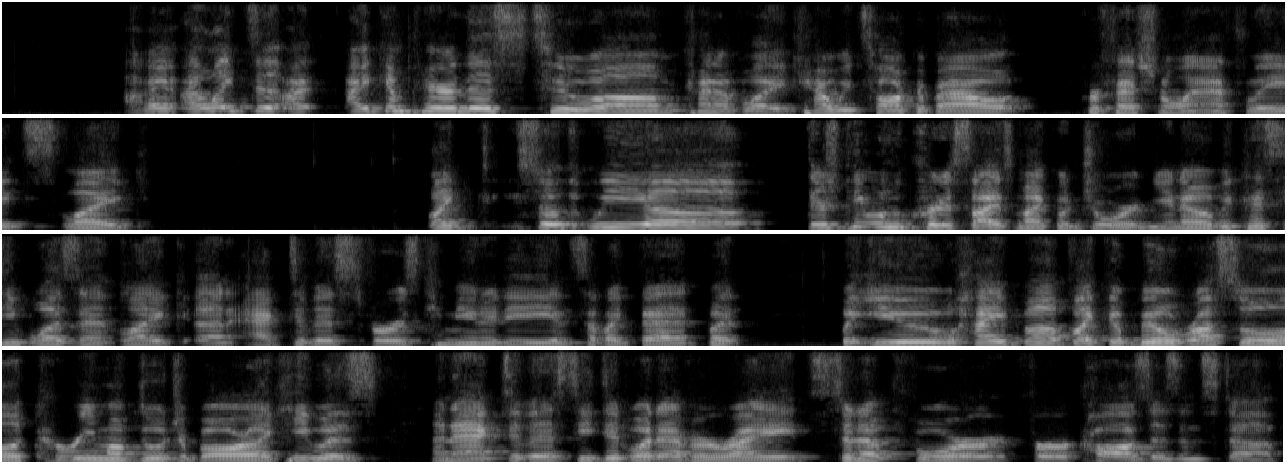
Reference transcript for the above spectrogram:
I, I like to I, I compare this to um kind of like how we talk about professional athletes like like so we uh there's people who criticize Michael Jordan, you know, because he wasn't like an activist for his community and stuff like that. But but you hype up like a Bill Russell, a Kareem Abdul-Jabbar, like he was an activist, he did whatever, right? Stood up for for causes and stuff.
